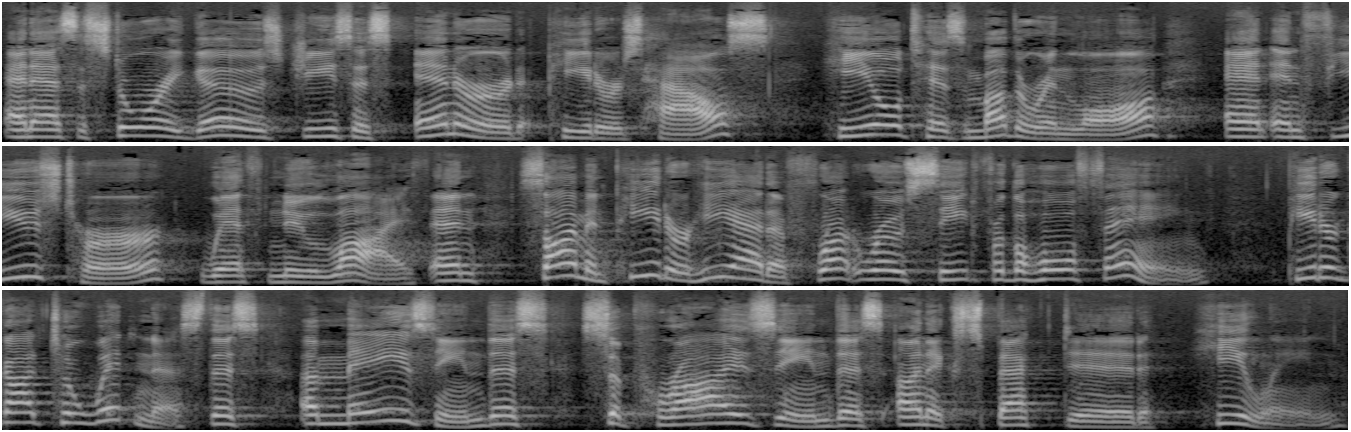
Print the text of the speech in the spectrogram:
and as the story goes, Jesus entered Peter's house, healed his mother in law, and infused her with new life. And Simon Peter, he had a front row seat for the whole thing. Peter got to witness this amazing, this surprising, this unexpected healing.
